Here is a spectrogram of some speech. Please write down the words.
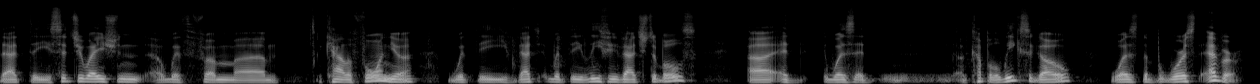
that the situation uh, with from um, California with the veg- with the leafy vegetables. Uh, it was a, a couple of weeks ago was the worst ever,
